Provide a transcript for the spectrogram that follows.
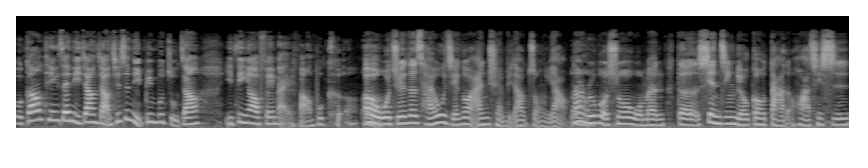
我刚刚听 Cindy 这样讲，其实你并不主张一定要非买房不可。哦，我觉得财务结构安全比较重要。那如果说我们的现金流够大的话，其实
